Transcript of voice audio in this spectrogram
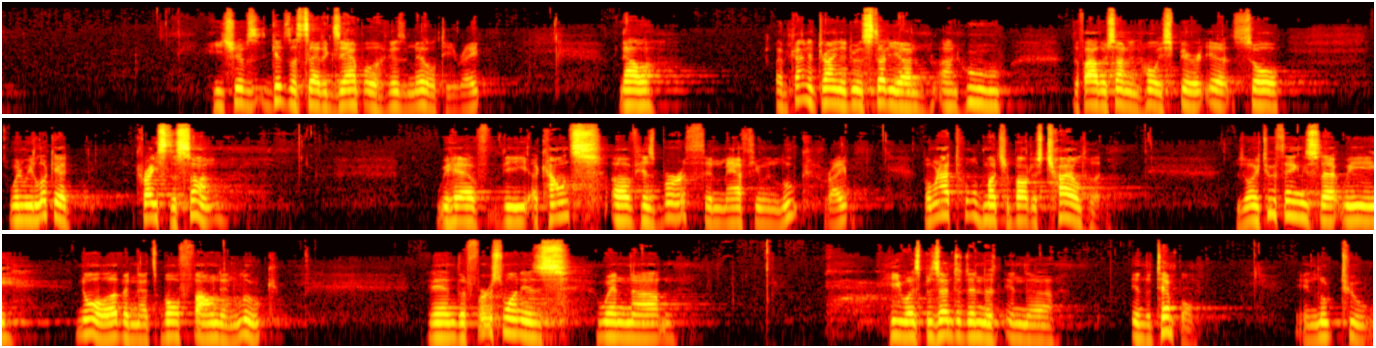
he gives, gives us that example of his humility, right? Now, I'm kind of trying to do a study on, on who the Father, Son, and Holy Spirit is. So when we look at Christ the Son, we have the accounts of his birth in Matthew and Luke, right? But we're not told much about his childhood. There's only two things that we know of, and that's both found in Luke. And the first one is when um, he was presented in the, in the, in the temple in Luke 2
